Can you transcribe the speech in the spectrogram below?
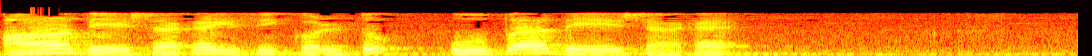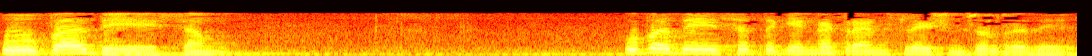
ஆதேசக இஸ் ஈக்வல் டு உபதேசக. உபதேசம். உபதேசத்துக்கு என்ன டிரான்ஸ்லேஷன் சொல்றது?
